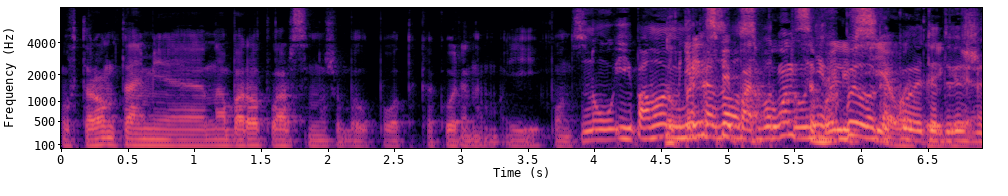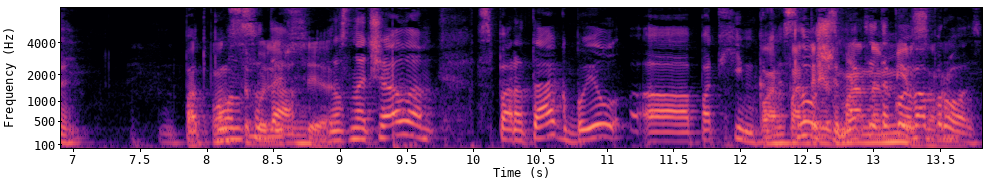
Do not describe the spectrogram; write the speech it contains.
во втором тайме, наоборот, Ларсон уже был под Кокориным и Понсом. Ну, и, по-моему, мне принципе, казалось, под вот них были было какое-то движение. Под, под были да. все. Но сначала Спартак был э, под Химками. Под, Слушай, под у меня к тебе такой вопрос.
